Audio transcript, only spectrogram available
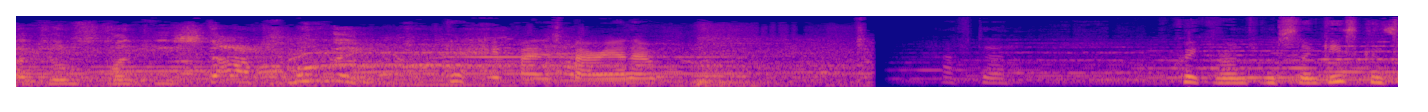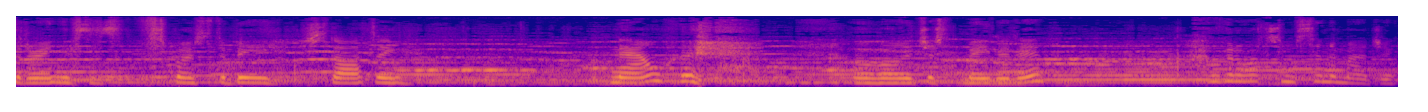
until Slinky stops moving. get hit by this barrier now. After a quick run from Slinkies, considering this is supposed to be starting now, we've only just made it in. We're gonna watch some Cinemagic.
